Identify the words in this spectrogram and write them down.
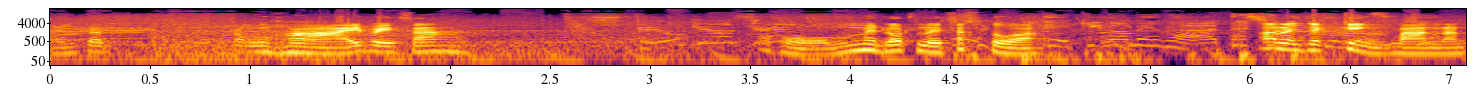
งั้นก็จงหายไปซะโอ้โห ไม่ลดเลยสักตัว อะไรจะเก่งบานนั้น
